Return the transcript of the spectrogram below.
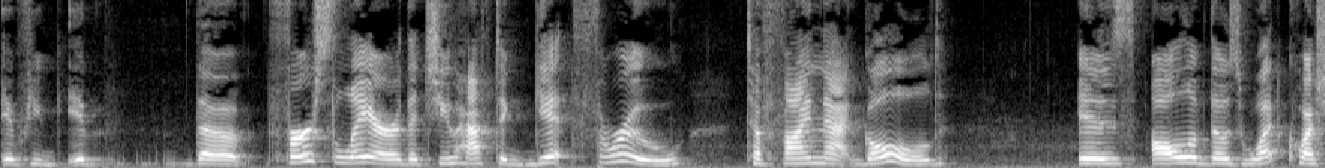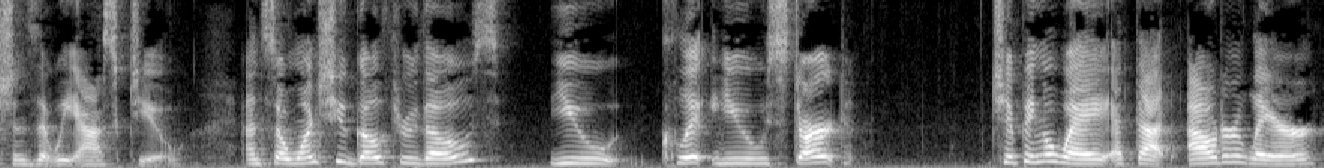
if you if the first layer that you have to get through to find that gold is all of those what questions that we asked you. And so once you go through those, you click you start chipping away at that outer layer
